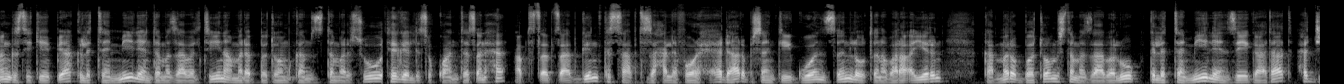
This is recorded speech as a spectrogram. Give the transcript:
መንግስቲ ኢትዮጵያ ክልተ ሚልዮን ተመዛበልቲ ናብ መረበቶም ከም ዝተመልሱ ክገልጽ እኳ እንተጸንሐ፣ ኣብቲ ጸብጻብ ግን ክሳብ'ቲ ዝሓለፈ ወርሒ ሕዳር ብሰንኪ ጎንጽን ለውጢ ነባራ ኣየርን ካብ መረበቶም ዝተመዛበሉ ክልተ ሚልዮን ዜጋታት ሕጂ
